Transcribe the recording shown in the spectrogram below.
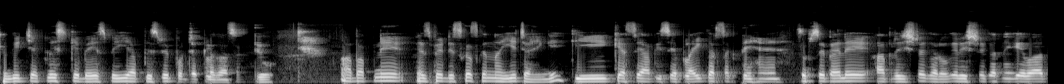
क्योंकि चेकलिस्ट के बेस पे ही आप इस पर प्रोजेक्ट लगा सकते हो। आप अपने इस पर डिस्कस करना ये चाहेंगे कि कैसे आप इसे अप्लाई कर सकते हैं। सबसे पहले आप रजिस्टर करोगे। रजिस्टर करने के बाद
